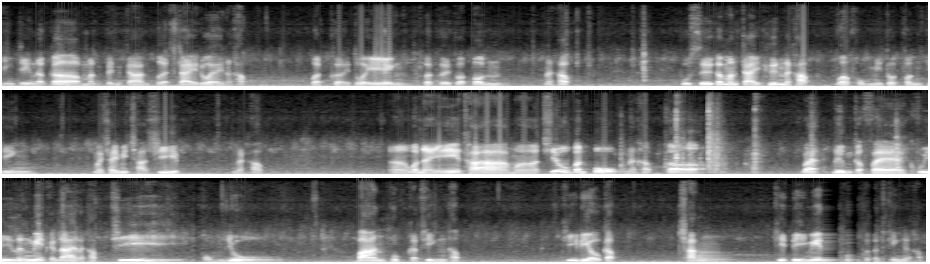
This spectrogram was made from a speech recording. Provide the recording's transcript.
จริงๆแล้วก็มันเป็นการเปิดใจด้วยนะครับ เปิดเผยตัวเอง เปิดเผยตัวตนนะครับ ผู้ซื้อก็มั่นใจขึ้นนะครับ ว่าผมมีตัวตนจริง ไม่ใช่มิจฉาชีพนะครับอ่าวันไหนถ้ามาเที่ยวบ้านโป่งนะครับ ก็แวะดื่มกาแฟคุยเรื่องมีดกันได้นะครับ ที่ผมอยู่บ้านหุบกระทิงครับ ที่เดียวกับช่างที่ตีมีดหุบกระทิงอะครับ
